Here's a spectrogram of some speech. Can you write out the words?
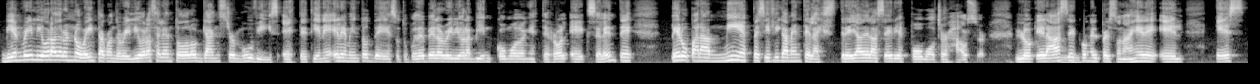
bien Ray Liotta de los 90, cuando Ray Liotta salía en todos los gangster movies, este, tiene elementos de eso. Tú puedes ver a Ray Liotta bien cómodo en este rol, es excelente pero para mí específicamente la estrella de la serie es Paul Walter Hauser. Lo que él hace mm. con el personaje de él es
